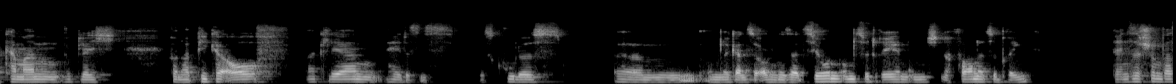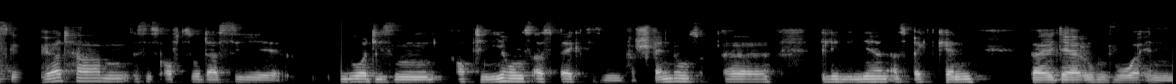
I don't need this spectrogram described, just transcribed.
kann man wirklich von der Pike auf erklären, hey, das ist was Cooles, ähm, um eine ganze Organisation umzudrehen und nach vorne zu bringen. Wenn Sie schon was gehört haben, ist es oft so, dass Sie nur diesen Optimierungsaspekt, diesen Verschwendungs äh, kennen, weil der irgendwo in,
